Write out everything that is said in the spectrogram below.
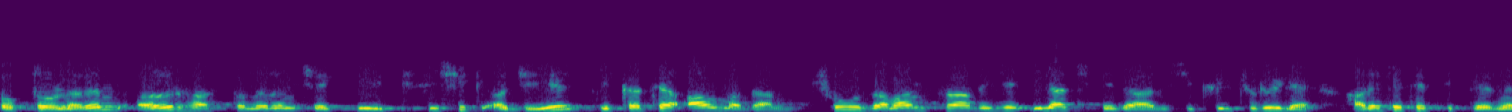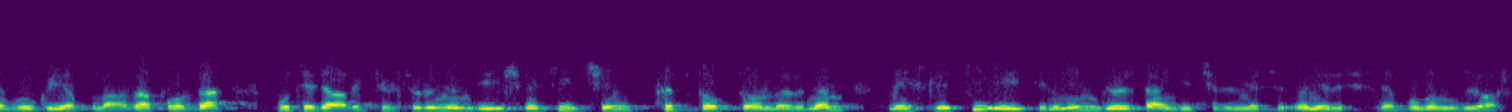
Doktorların ağır hastaların çektiği psikik acıyı dikkate almadan çoğu zaman sadece ilaç tedavisi kültürüyle hareket ettiklerine vurgu yapılan raporda bu tedavi kültürünün değişmesi için tıp doktorlarının mesleki eğitiminin gözden geçirilmesi önerisinde bulunuluyor.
